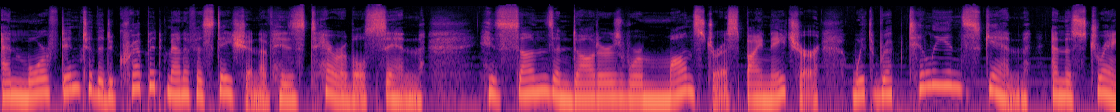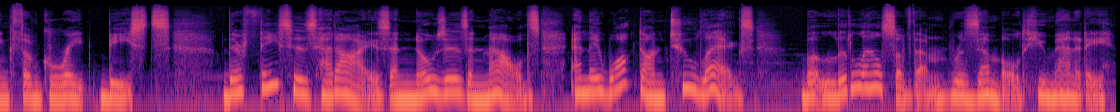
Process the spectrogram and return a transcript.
and morphed into the decrepit manifestation of his terrible sin. His sons and daughters were monstrous by nature, with reptilian skin and the strength of great beasts. Their faces had eyes and noses and mouths, and they walked on two legs, but little else of them resembled humanity.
